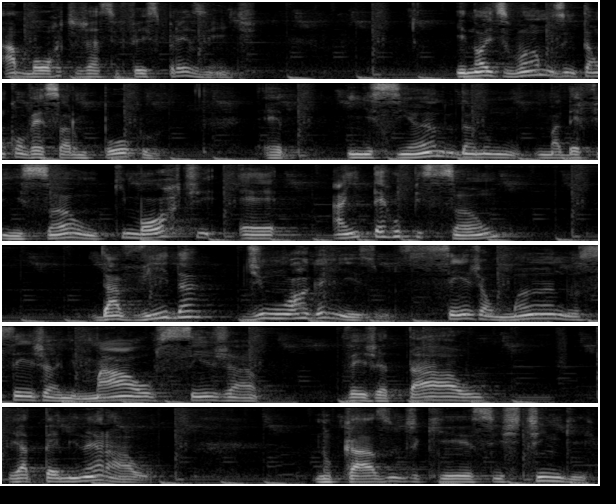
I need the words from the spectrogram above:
a morte já se fez presente. E nós vamos então conversar um pouco, é, iniciando, dando um, uma definição, que morte é a interrupção da vida de um organismo, seja humano, seja animal, seja vegetal e até mineral. No caso de que se extingue,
